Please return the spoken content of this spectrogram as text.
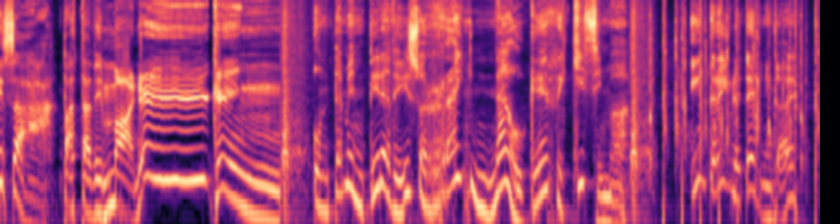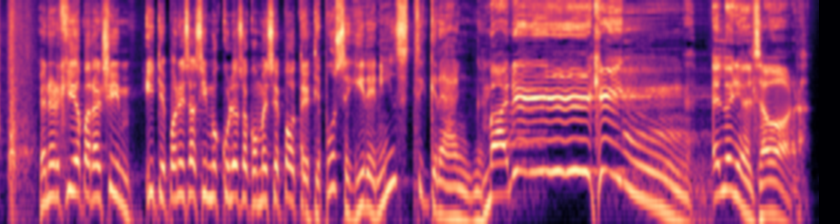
esa pasta de... Maniquín. Untame entera de eso right now, que es riquísima. Increíble técnica, ¿eh? Energía para el gym. Y te pones así musculoso como ese pote. Te puedo seguir en Instagram. Maniquín. El dueño del sabor.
